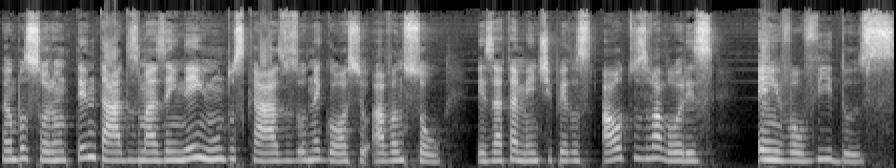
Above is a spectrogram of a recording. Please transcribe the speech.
Ambos foram tentados, mas em nenhum dos casos o negócio avançou, exatamente pelos altos valores envolvidos.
